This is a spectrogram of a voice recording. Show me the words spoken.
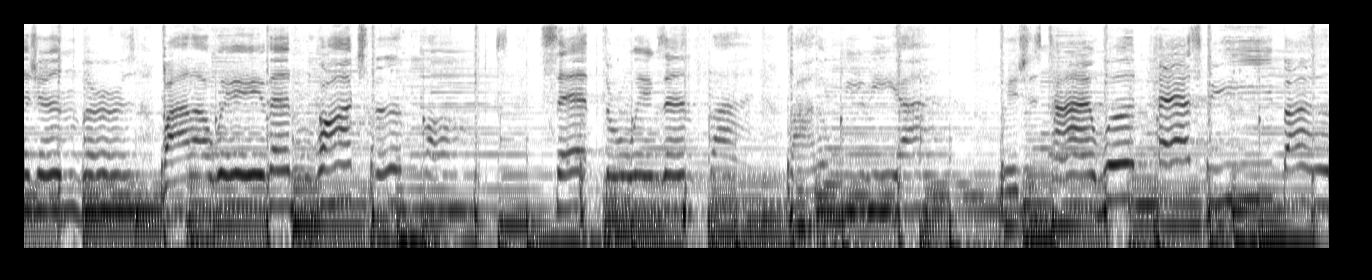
vision blurs while I wave and watch the fox set their wings and fly while a weary eye wishes time would pass me by.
